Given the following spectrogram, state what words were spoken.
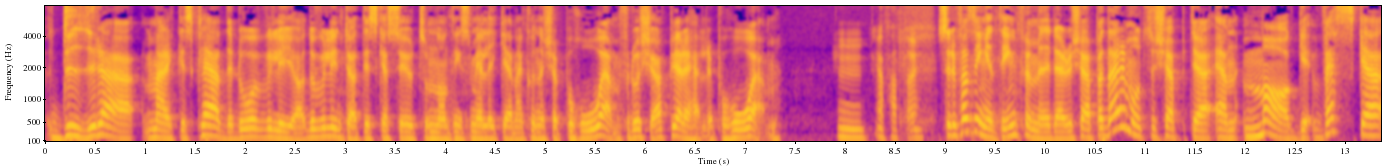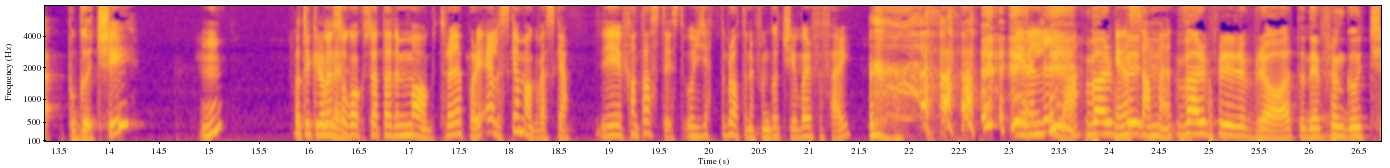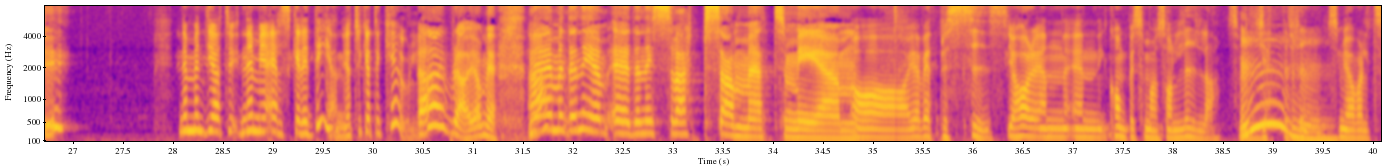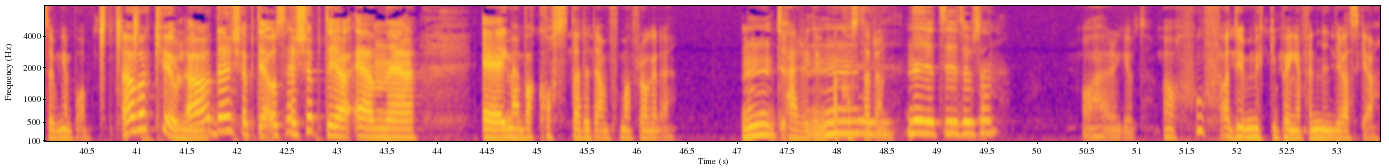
dyra märkeskläder, då vill jag, då vill inte jag att det ska se ut som någonting som jag lika gärna kunde köpt på H&M för då köper jag det hellre på H&M. Mm, jag fattar. Så det fanns ingenting för mig där att köpa. Däremot så köpte jag en magväska på Gucci. Vad tycker du om jag det? såg också att du hade magtröja på dig. Jag älskar magväska. Det är fantastiskt. Och jättebra att den är från Gucci. Vad är det för färg? är den lila? Är den sammet? varför är det bra att den är från Gucci? Nej men, jag, nej men jag älskar idén. Jag tycker att det är kul. Ja, bra, jag med. Nej, men den är, eh, den är svart sammet med... mm, Ja, jag vet precis. Jag har en, en kompis som har en sån lila som är Mm. jättefin. Som jag var lite sugen på. Ja, vad kul. Ja, den köpte jag. Och sen köpte jag en... eh, eh, Men vad kostade den får man fråga det? mm, Herregud, vad kostar den? 9-10 tusen. Åh herregud. Oh, uff. ja, det är mycket pengar för en midjeväska.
